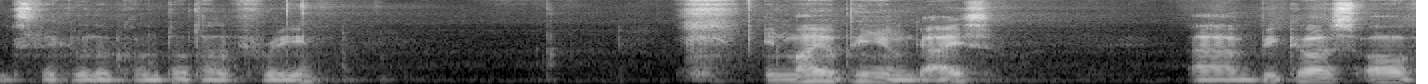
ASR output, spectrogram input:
Let's take a look on total free. In my opinion guys uh, because of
